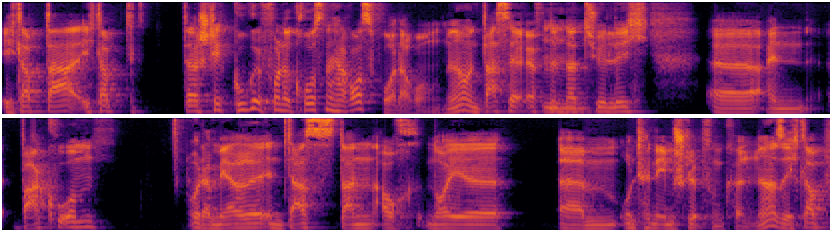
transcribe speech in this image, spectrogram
ich glaube, da, ich glaube, da steht Google vor einer großen Herausforderung. Ne? Und das eröffnet mhm. natürlich äh, ein Vakuum oder mehrere, in das dann auch neue ähm, Unternehmen schlüpfen können. Ne? Also ich glaube,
